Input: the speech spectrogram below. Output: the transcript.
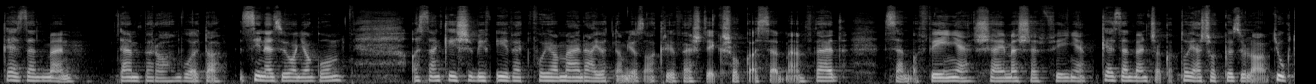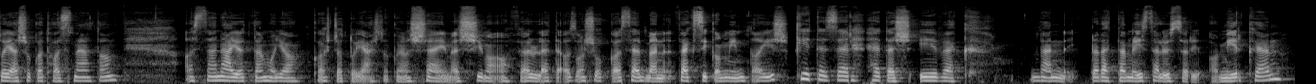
Kezdetben tempera volt a színező anyagom, aztán későbbi évek folyamán rájöttem, hogy az akrilfesték sokkal szebben fed, szebb a fénye, sejmesebb fénye. Kezdetben csak a tojások közül a tyúk tojásokat használtam, aztán rájöttem, hogy a kasta tojásnak olyan sejmes, sima a felülete, azon sokkal szebben fekszik a minta is. 2007-es években vettem részt először a Mirken,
